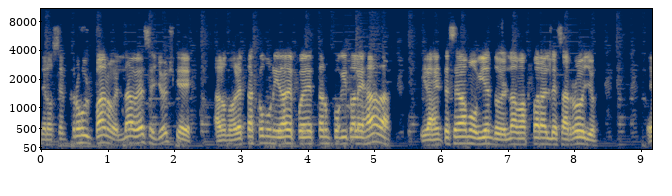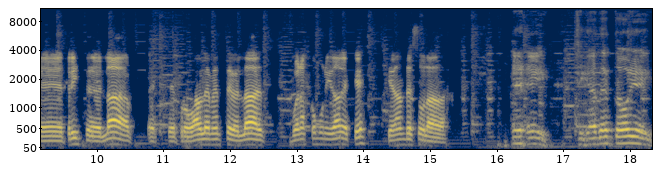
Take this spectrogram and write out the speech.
de los centros urbanos, ¿verdad? A veces, George, que a lo mejor estas comunidades pueden estar un poquito alejadas y la gente se va moviendo, ¿verdad? Más para el desarrollo. Eh, triste, ¿verdad? Este, probablemente, ¿verdad? Buenas comunidades que quedan desoladas. Hey, hey, esto, oye,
